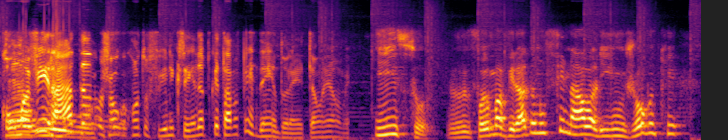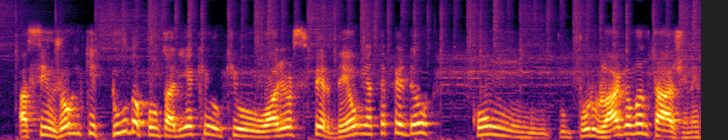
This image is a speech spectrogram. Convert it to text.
Com uma é virada o... no jogo contra o Phoenix ainda, porque tava perdendo, né? Então, realmente. Isso. Foi uma virada no final ali. Um jogo que. Assim, um jogo em que tudo apontaria que o, que o Warriors perdeu e até perdeu com por larga vantagem, né?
